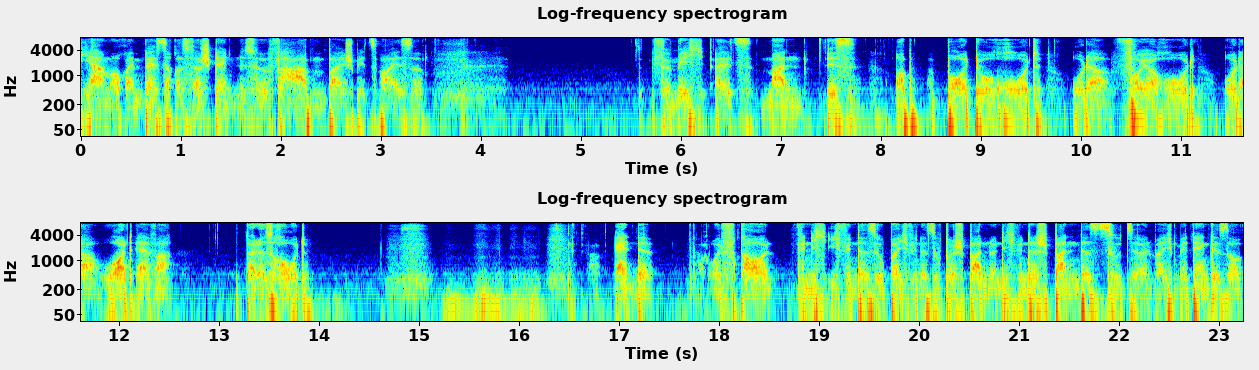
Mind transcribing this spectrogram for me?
die haben auch ein besseres Verständnis für Farben beispielsweise. Für mich als Mann ist, ob Bordeaux-Rot oder Feuerrot oder whatever, das ist rot. Ende. Und Frauen finde ich, ich finde das super, ich finde das super spannend und ich finde das spannend, das zuzuhören, weil ich mir denke so,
